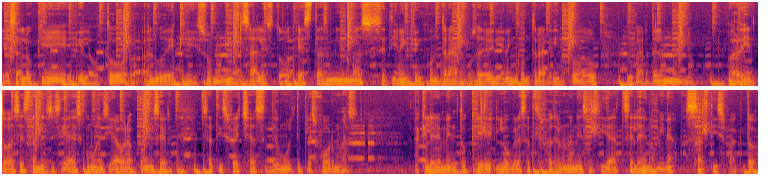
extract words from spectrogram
es a lo que el autor alude que son universales. Todas estas mismas se tienen que encontrar o se deberían encontrar en todo lugar del mundo. Ahora bien, todas estas necesidades, como decía ahora, pueden ser satisfechas de múltiples formas. Aquel elemento que logra satisfacer una necesidad se le denomina satisfactor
